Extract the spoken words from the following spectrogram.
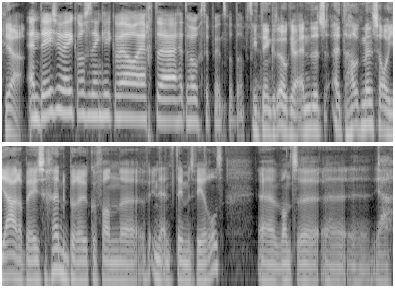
ja. En deze week was denk ik wel echt het hoogtepunt wat dat betreft. Ik denk het ook, ja. En dat is- het houdt mensen al jaren bezig, hè, de breuken van, in de entertainmentwereld. Eh, want eh, eh, ja,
